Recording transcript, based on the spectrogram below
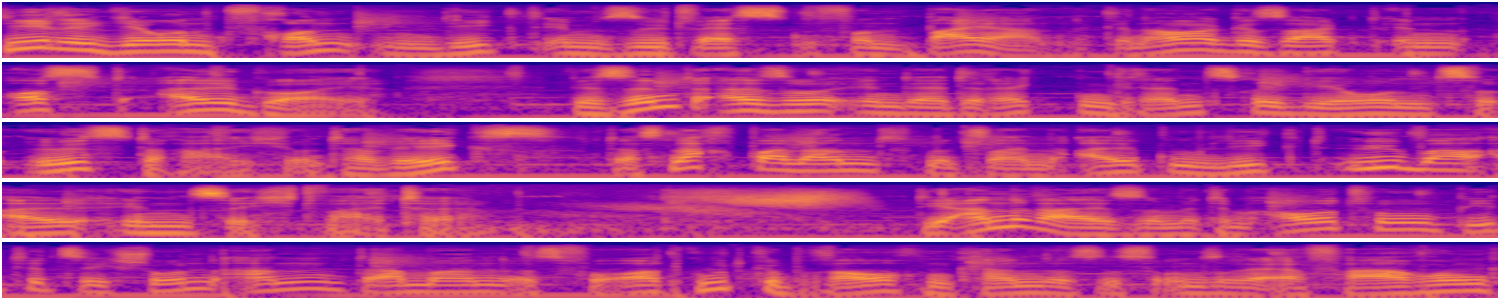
Die Region Fronten liegt im Südwesten von Bayern, genauer gesagt in Ostallgäu. Wir sind also in der direkten Grenzregion zu Österreich unterwegs. Das Nachbarland mit seinen Alpen liegt überall in Sichtweite. Die Anreise mit dem Auto bietet sich schon an, da man es vor Ort gut gebrauchen kann. Das ist unsere Erfahrung.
